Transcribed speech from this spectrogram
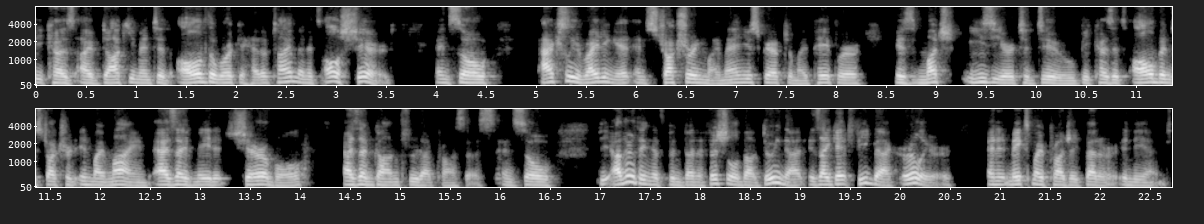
because I've documented all of the work ahead of time and it's all shared. And so actually writing it and structuring my manuscript or my paper is much easier to do because it's all been structured in my mind as I've made it shareable as I've gone through that process. And so the other thing that's been beneficial about doing that is I get feedback earlier and it makes my project better in the end.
